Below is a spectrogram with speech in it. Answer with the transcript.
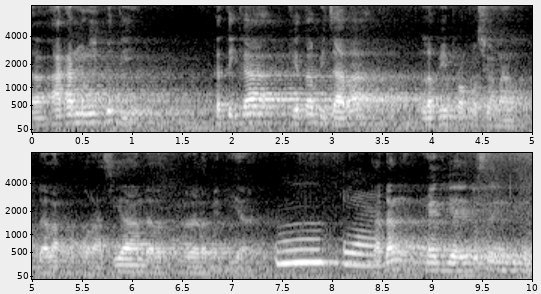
eh, akan mengikuti ketika kita bicara lebih proporsional dalam pengkurasian dalam dalam media Hmm, iya. kadang media itu sering gini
